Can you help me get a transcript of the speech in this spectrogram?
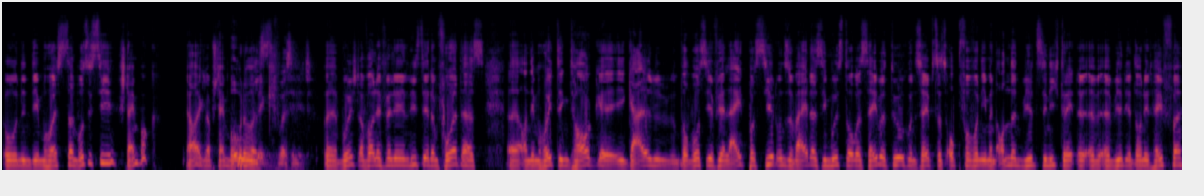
und in dem heißt dann, was ist die? Steinbock? Ja, ich glaube Steinbock Oh, oder was? leck, weiß ich nicht. Äh, wurscht, auf alle Fälle liest ihr dann vor, dass äh, an dem heutigen Tag, äh, egal wa- was ihr für Leid passiert und so weiter, sie muss da aber selber durch und selbst als Opfer von jemand anderem wird sie nicht äh, äh, wird ihr da nicht helfen.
